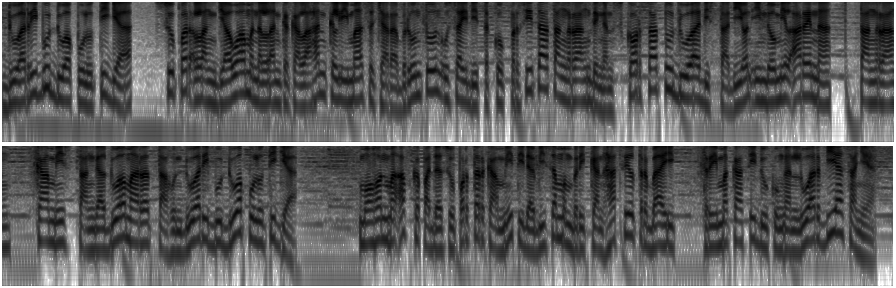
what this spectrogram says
2022-2023. Super Elang Jawa menelan kekalahan kelima secara beruntun usai ditekuk Persita Tangerang dengan skor 1-2 di Stadion Indomil Arena, Tangerang, Kamis tanggal 2 Maret tahun 2023. Mohon maaf kepada supporter kami tidak bisa memberikan hasil terbaik, terima kasih dukungan luar biasanya.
